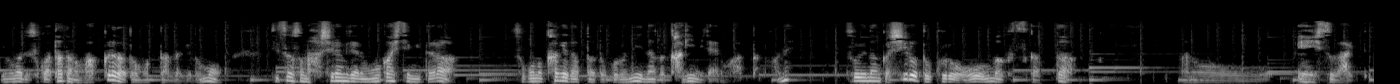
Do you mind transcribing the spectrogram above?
今までそこはただの真っ暗だと思ったんだけども、実はその柱みたいなのを動かしてみたら、そこの影だったところになんか鍵みたいなのがあったとかね。そういうなんか白と黒をうまく使った、あのー、演出が入ってる。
